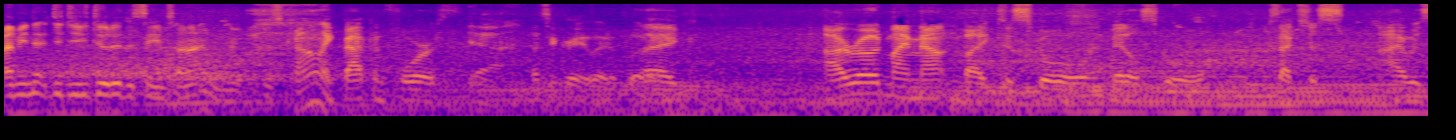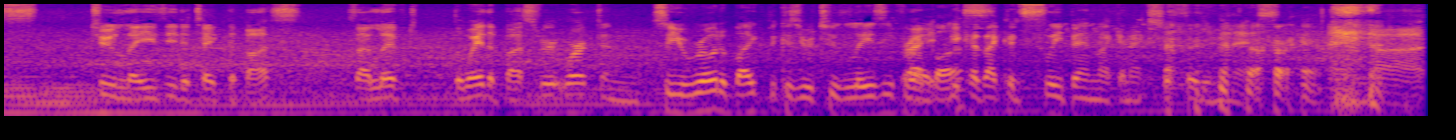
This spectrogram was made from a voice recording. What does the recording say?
I mean, did you do it at the same time? or- Just kind of like back and forth. Yeah, that's a great way to put it. Like, I rode my mountain bike to school in middle school because that's just I was too lazy to take the bus. Because I lived the way the bus route worked, and So you rode a bike because you were too lazy for a right bus? because I could sleep in like an extra thirty minutes. All right. and, uh,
